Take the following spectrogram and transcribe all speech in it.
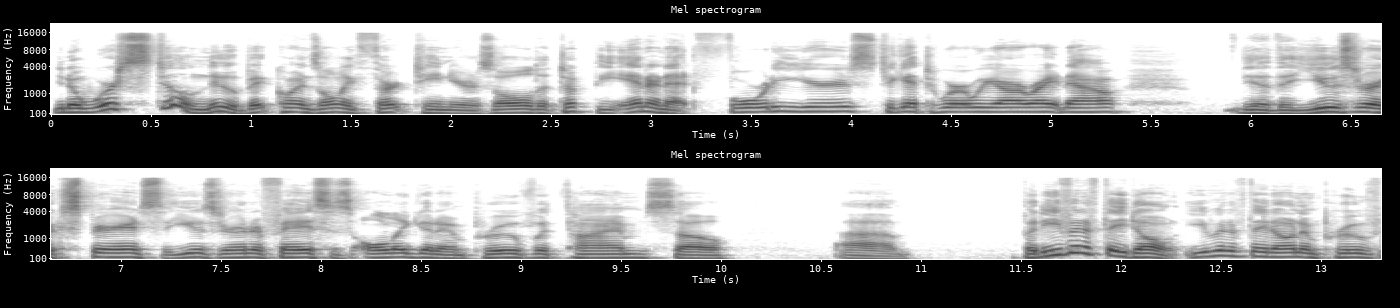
You know, we're still new. Bitcoin's only 13 years old. It took the internet 40 years to get to where we are right now. Know, the user experience, the user interface is only going to improve with time. So, um, but even if they don't, even if they don't improve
